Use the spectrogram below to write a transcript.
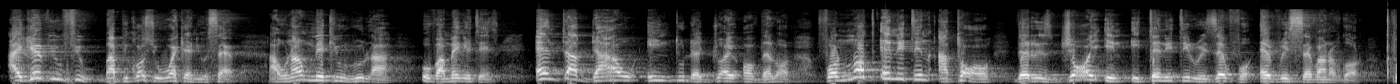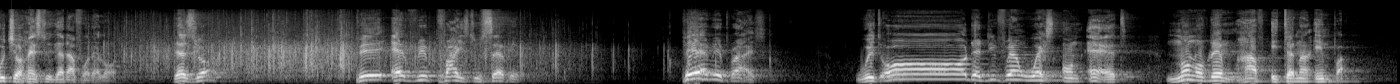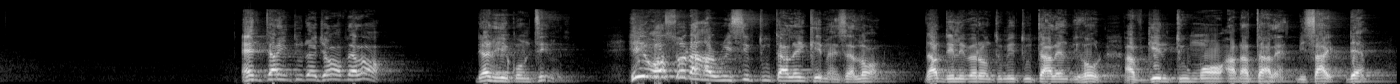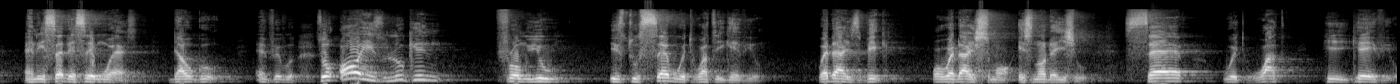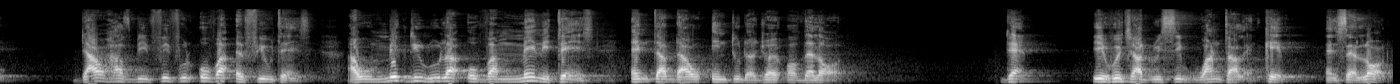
I gave you few, but because you work and you serve, I will now make you ruler over many things. Enter thou into the joy of the Lord. For not anything at all, there is joy in eternity reserved for every servant of God. Put your hands together for the Lord. There's your pay every price to serve him. Pay every price. With all the different works on earth, none of them have eternal impact. Enter into the joy of the Lord. Then he continues. He also that had received two talents came and said, Lord, thou delivered unto me two talents. Behold, I've gained two more other talents beside them. And he said the same words, Thou go and favor. So all he's looking from you is to serve with what he gave you. Whether it's big or whether it's small, it's not the issue. Serve with what he gave you. Thou hast been faithful over a few things. I will make thee ruler over many things. Enter thou into the joy of the Lord. Then he which had received one talent came and said, Lord,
